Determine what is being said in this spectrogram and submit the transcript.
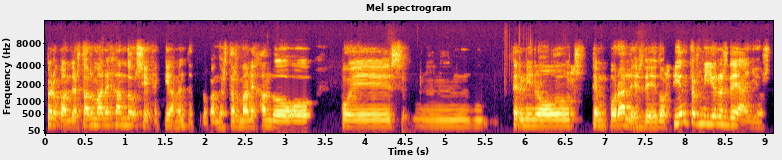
pero cuando estás manejando, sí, efectivamente, pero cuando estás manejando, pues, mmm, términos temporales de 200 millones de años,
